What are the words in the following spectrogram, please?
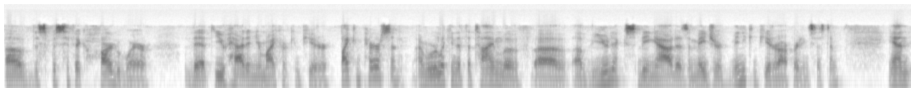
of the specific hardware that you had in your microcomputer. By comparison, uh, we were looking at the time of, uh, of Unix being out as a major mini-computer operating system, and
